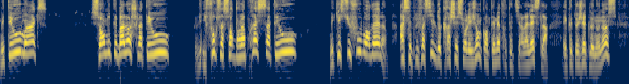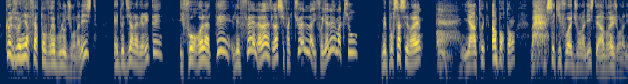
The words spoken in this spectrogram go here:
Mais t'es où Max? Sors-nous tes baloches là, t'es où? Il faut que ça sorte dans la presse ça, t'es où? Mais qu'est-ce que tu fous, bordel? Ah, c'est plus facile de cracher sur les gens quand tes maîtres te tirent la laisse, là, et que te jettent le nonos, que de venir faire ton vrai boulot de journaliste et de dire la vérité. Il faut relater les faits, là, là, là c'est factuel, là, il faut y aller, Maxou. Mais pour ça, c'est vrai, il y a un truc important, bah, c'est qu'il faut être journaliste et un vrai journaliste.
